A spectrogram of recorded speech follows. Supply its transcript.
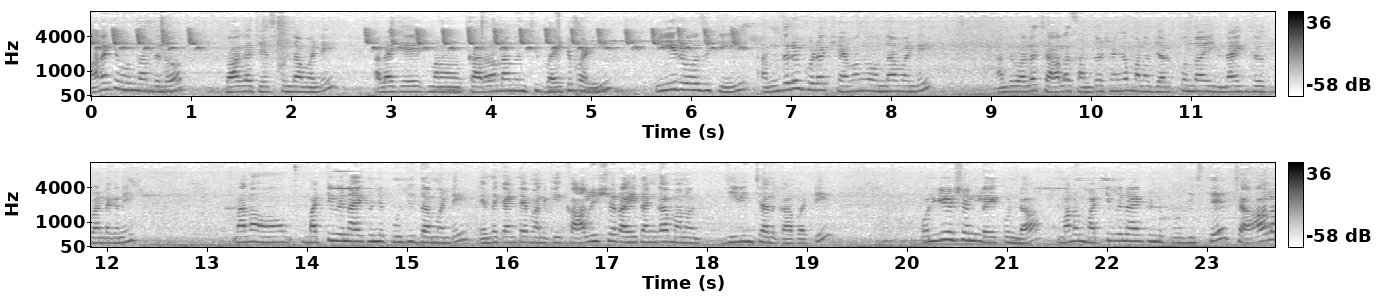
మనకి ఉన్నందులో బాగా చేసుకుందామండి. అలాగే మనం కరోనా నుంచి బయటపడి ఈ రోజుకి అందరూ కూడా క్షేమంగా ఉన్నామండి. అందువల్ల చాలా సంతోషంగా మనం జరుపుకుందాం ఈ వినాయక చవితి పండుగని మనం మట్టి వినాయకుడిని పూజిద్దామండి. ఎందుకంటే మనకి కాలుష్య రహితంగా మనం జీవించాలి కాబట్టి పొల్యూషన్ లేకుండా మనం మట్టి వినాయకుడిని పూజిస్తే చాలా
